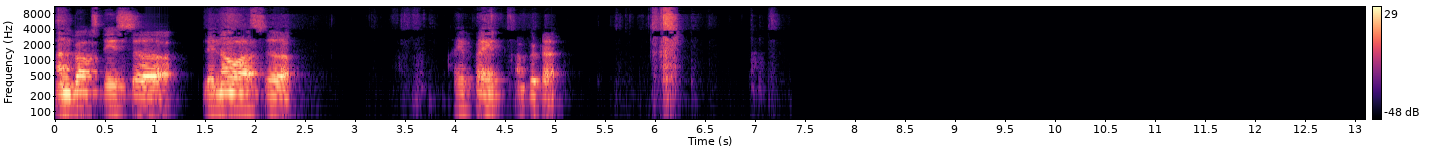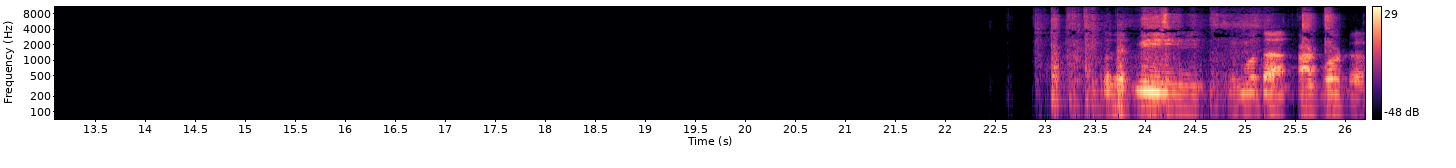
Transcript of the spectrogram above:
unbox this uh, Lenovo's uh, i5 computer. Let me remove the cardboard. Uh,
